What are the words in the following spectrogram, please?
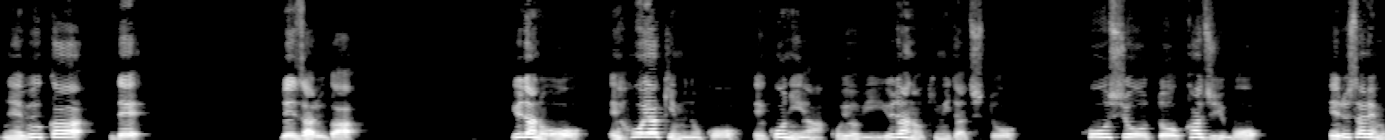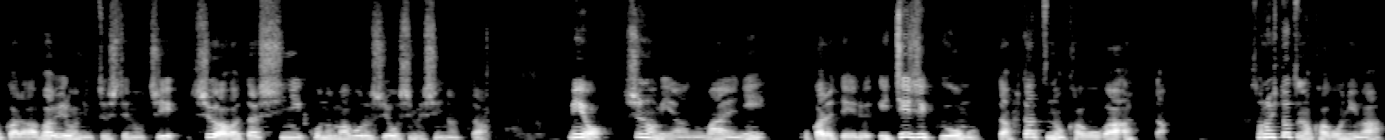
ネブカデレザルが、ユダの王エホヤキムの子エコニア及びユダの君たちと交渉と家事をエルサレムからバビロンに移して後、主は私にこの幻をお示しになった。見よ、主の宮の前に置かれている一軸を持った二つのカゴがあった。その一つのカゴには、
